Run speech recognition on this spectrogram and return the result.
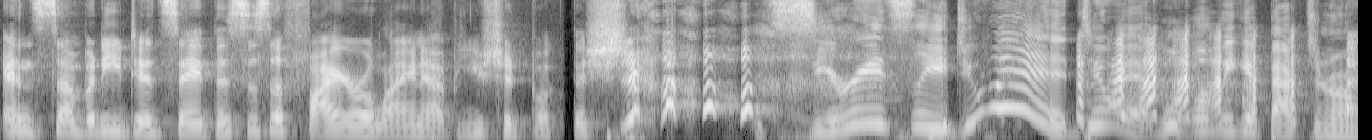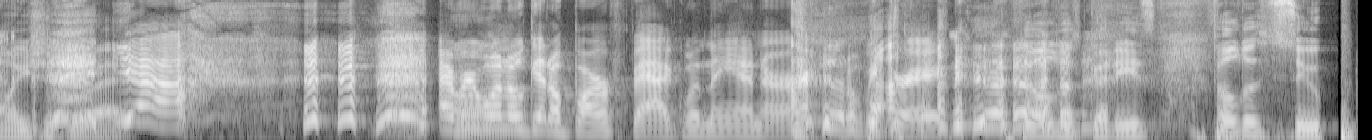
and somebody did say, "This is a fire lineup. You should book the show." Seriously, do it, do it. Well, when we get back to normal, you should do it. yeah. Everyone Um, will get a barf bag when they enter. It'll be great. filled with goodies, filled with soup.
